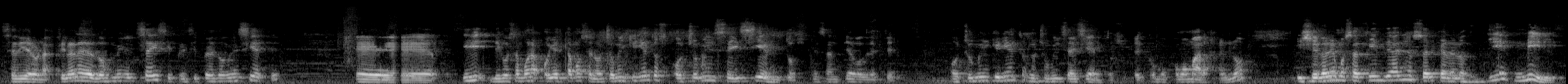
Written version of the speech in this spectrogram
se dieron a finales de 2006 y principios de 2007 eh, y digo Zamora, hoy estamos en 8.500, 8.600 en Santiago del Estero. 8.500, 8.600 como, como margen, ¿no? Y llegaremos al fin de año cerca de los 10.000.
